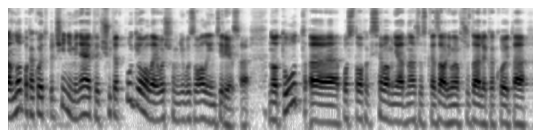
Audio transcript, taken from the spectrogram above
равно по какой-то причине меня это чуть отпугивало и, в общем, не вызывало интереса. Но тут, э, после того, как Сева мне однажды сказал, и мы обсуждали какой-то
